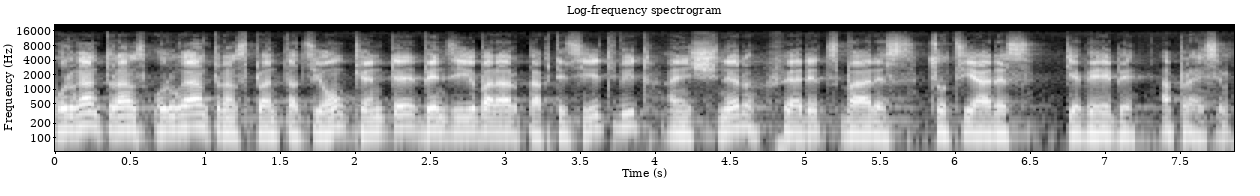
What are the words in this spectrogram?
Organtrans Organtransplantation könnte, wenn sie überall praktiziert wird, ein schnell verletzbares soziales Gewebe abreißen.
